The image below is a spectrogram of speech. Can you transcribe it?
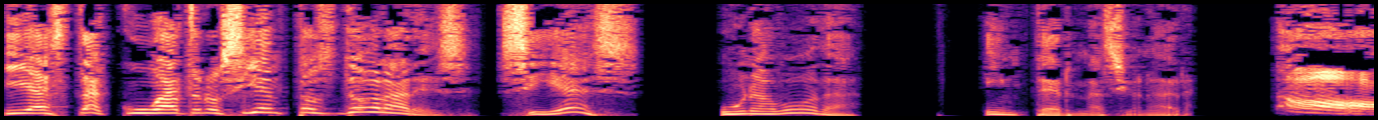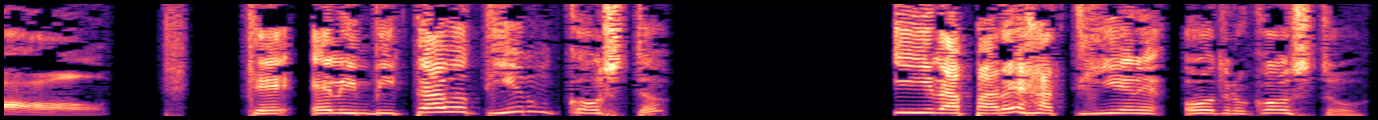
y hasta 400 dólares si es una boda internacional. ¡Oh! Que el invitado tiene un costo y la pareja tiene otro costo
